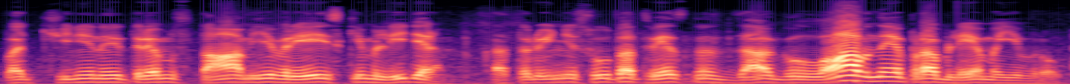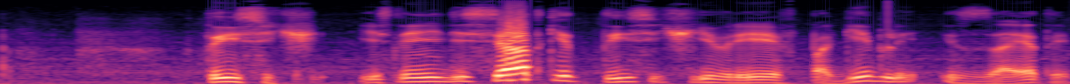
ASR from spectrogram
подчинены тремстам еврейским лидерам, которые несут ответственность за главные проблемы Европы. Тысячи, если не десятки тысяч евреев погибли из-за этой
